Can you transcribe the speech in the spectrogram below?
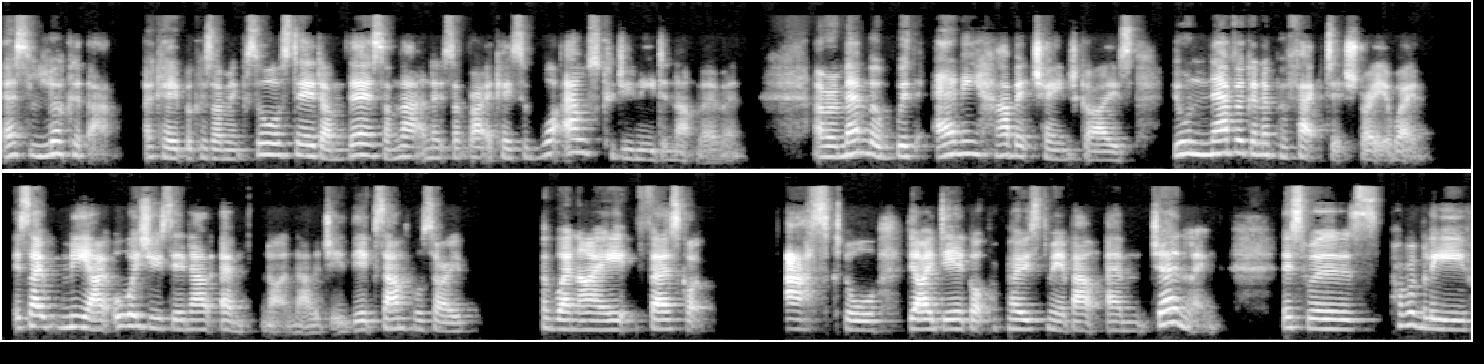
Let's look at that. Okay, because I'm exhausted, I'm this, I'm that. And it's like, right, okay, so what else could you need in that moment? And remember, with any habit change, guys, you're never going to perfect it straight away. It's like me, I always use the anal- um, not analogy, the example, sorry, when I first got asked or the idea got proposed to me about um, journaling. This was probably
